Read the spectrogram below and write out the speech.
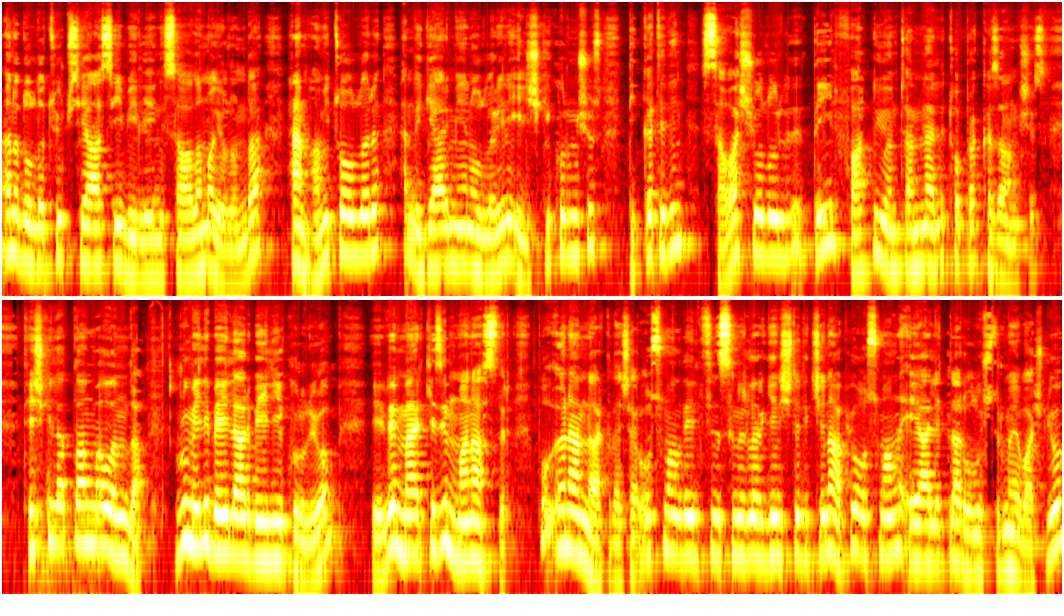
Anadolu'da Türk siyasi birliğini sağlama yolunda hem Hamitoğulları hem de Germiyanoğulları ile ilişki kurmuşuz. Dikkat edin savaş yoluyla değil farklı yöntemlerle toprak kazanmışız. Teşkilatlanma alanında Rumeli Beylerbeyliği kuruluyor ve merkezi Manastır. Bu önemli arkadaşlar. Osmanlı Devleti'nin sınırları genişledikçe ne yapıyor? Osmanlı eyaletler oluşturmaya başlıyor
